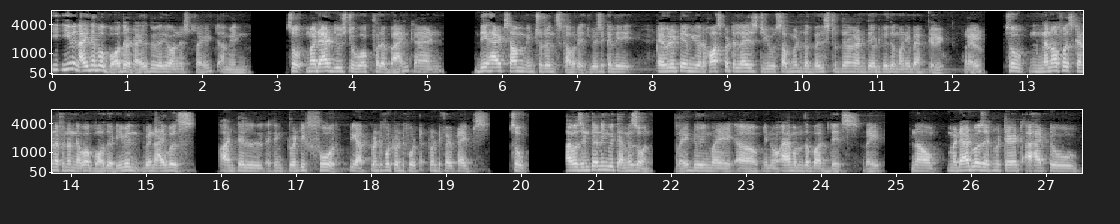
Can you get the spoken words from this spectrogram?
E- even I never bothered. I'll be very honest, right? I mean, so my dad used to work for a bank and they had some insurance coverage. Basically, every time you're hospitalized, you submit the bills to them and they would give the money back Correct. to you. Right? Yeah. So none of us kind of, you know, never bothered. Even when I was until I think 24, yeah, 24, 24, 25 types. So I was interning with Amazon, right? During my, uh, you know, Ahmedabad days, right? Now, my dad was admitted. I had to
